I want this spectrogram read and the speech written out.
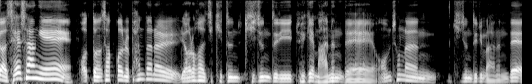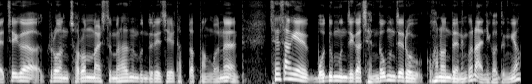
그러니까 세상에 어떤 사건을 판단할 여러 가지 기준 기준들이 되게 많은데 엄청난 기준들이 많은데 제가 그런 저런 말씀을 하는 분들의 제일 답답한 거는 세상의 모든 문제가 젠더 문제로 환원되는 건 아니거든요.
